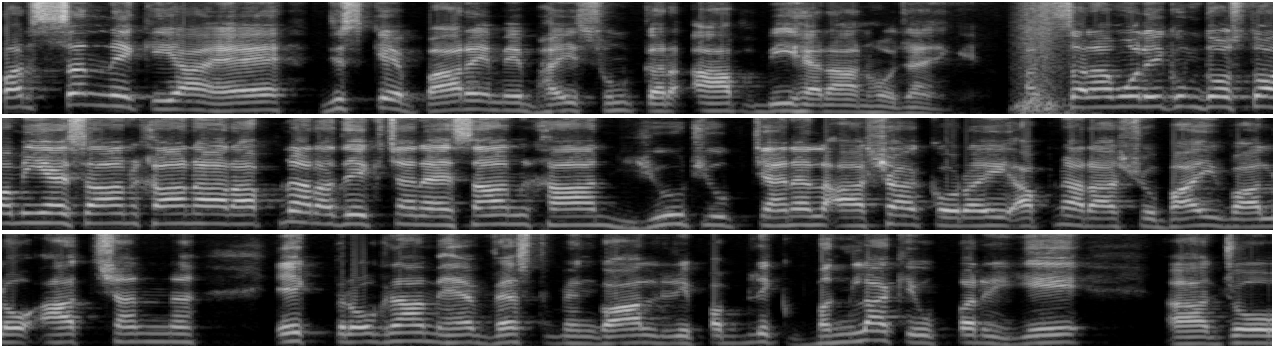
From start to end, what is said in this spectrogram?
پرسن نے کیا ہے، جس کے بارے میں بھائی سن کر آپ بھی حیران ہو جائیں گے۔ السلام علیکم دوستو، امی احسان খান আর আপনারা দেখছেন এহসান খান ইউটিউব চ্যানেল اپنا را شبائی والو آج আছেন ایک پروگرام ہے ویسٹ بنگال ریپبلک بنگلہ کے اوپر۔ یہ جو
